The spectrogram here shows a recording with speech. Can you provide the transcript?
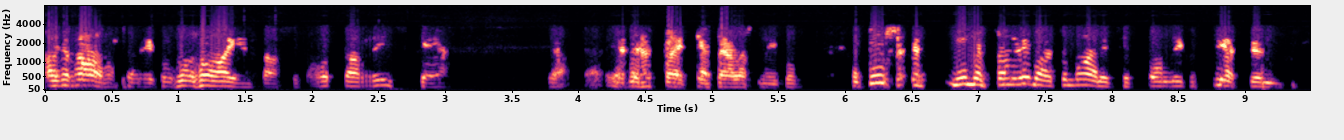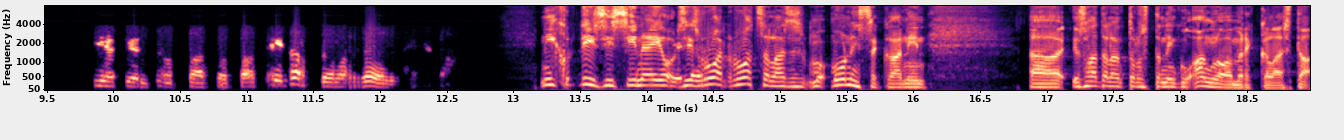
aika rauhassa niin kuin laajentaa sitä, ottaa riskejä ja, ja tehdä kaikkea tällaista. Niin kuin. Ja plus, että mun mielestä on hyvä, että mainitsit tuon niin tietyn, tietyn tota, tota, että ei tarvitse olla rouheita. Niin, niin siis siinä ei ole, siis ruotsalaisessa monissakaan, niin Uh, jos ajatellaan tuollaista niin angloamerikkalaista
